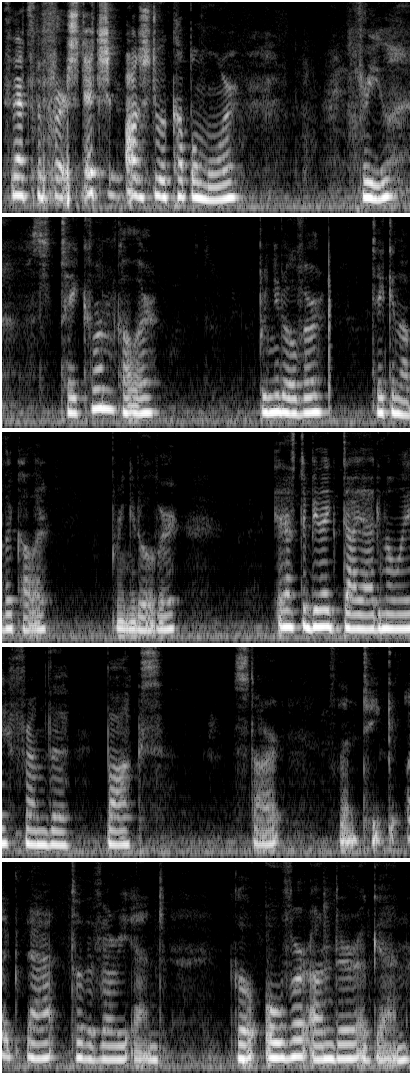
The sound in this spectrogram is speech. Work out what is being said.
So that's the first stitch. I'll just do a couple more for you. So take one color, bring it over, take another color, bring it over. It has to be like diagonally from the box start. Then take it like that to the very end. Go over, under again.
